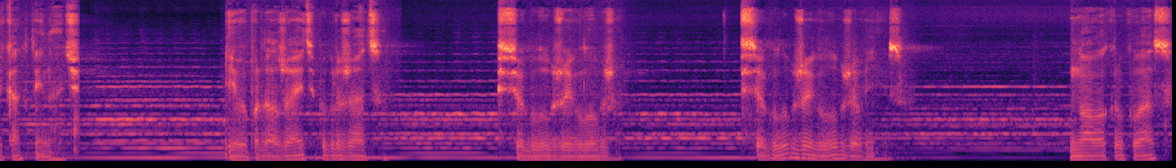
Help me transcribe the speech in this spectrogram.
или как-то иначе. И вы продолжаете погружаться все глубже и глубже, все глубже и глубже вниз. Ну а вокруг вас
